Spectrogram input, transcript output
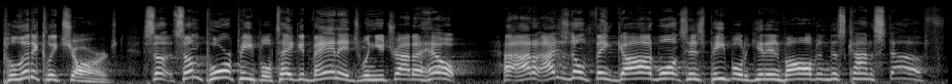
politically charged. Some, some poor people take advantage when you try to help. I, I, I just don't think God wants his people to get involved in this kind of stuff.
